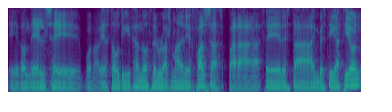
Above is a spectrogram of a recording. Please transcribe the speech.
Eh, donde él se, bueno, había estado utilizando células madre falsas para hacer esta investigación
